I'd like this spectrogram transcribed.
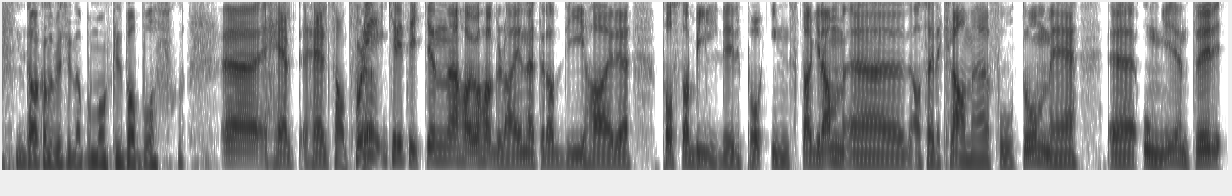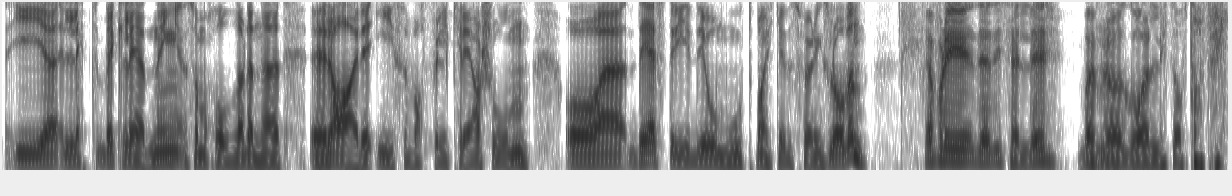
Da kan du bli sinna på Monkeys Bubble Waffle. Eh, helt, helt sant. Fordi kritikken har jo hagla inn etter at de har posta bilder på Instagram, eh, altså reklamefoto, med eh, unge jenter i eh, lett bekledning som holder denne rare isvaffelkreasjonen. Og eh, det strider jo mot markedsføringsloven. Ja, fordi det de selger bare for å gå litt off topic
